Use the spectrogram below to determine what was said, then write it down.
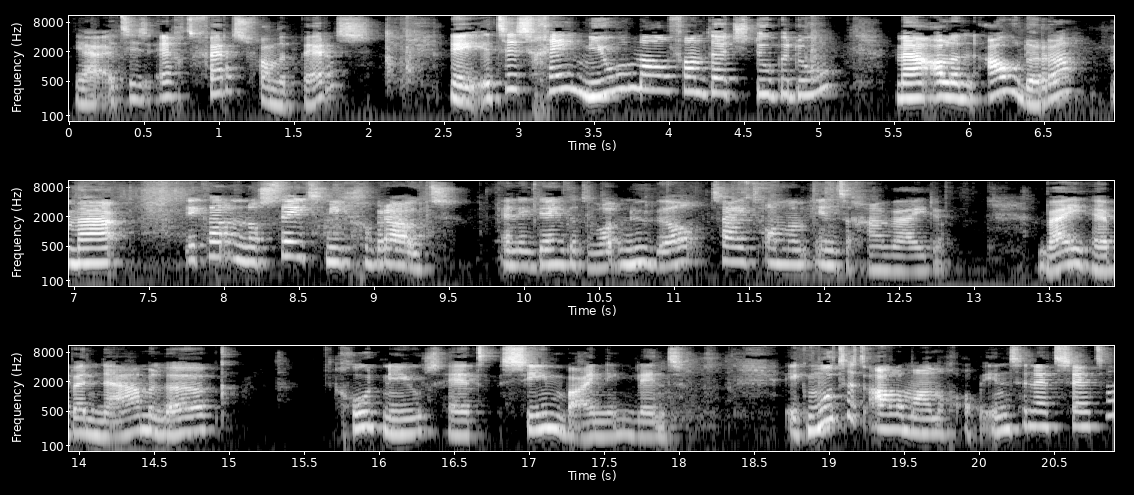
ja het is echt vers van de pers. Nee, het is geen nieuwe mal van Dutch Doobadoo. Maar al een oudere. Maar ik had hem nog steeds niet gebruikt. En ik denk het wordt nu wel tijd om hem in te gaan wijden. Wij hebben namelijk, goed nieuws, het seam binding lint. Ik moet het allemaal nog op internet zetten.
